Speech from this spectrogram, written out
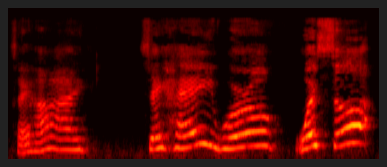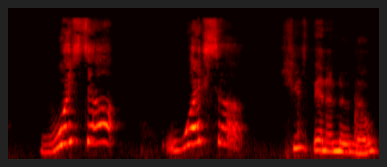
Say hi. Say hey, world. What's up? What's up? What's up? She's been a new-new.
